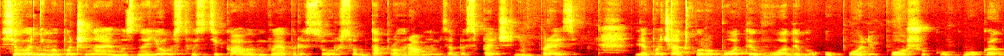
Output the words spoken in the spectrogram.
Сьогодні ми починаємо знайомство з цікавим веб-ресурсом та програмним забезпеченням Prezi. Для початку роботи вводимо у полі пошуку Google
